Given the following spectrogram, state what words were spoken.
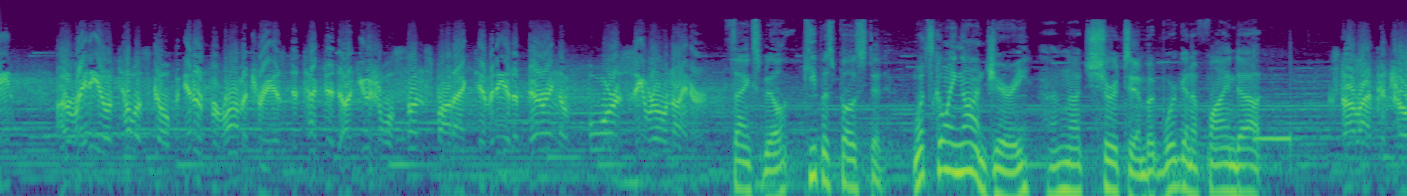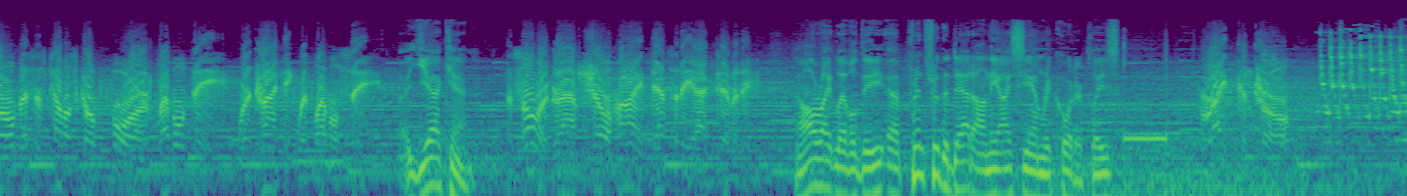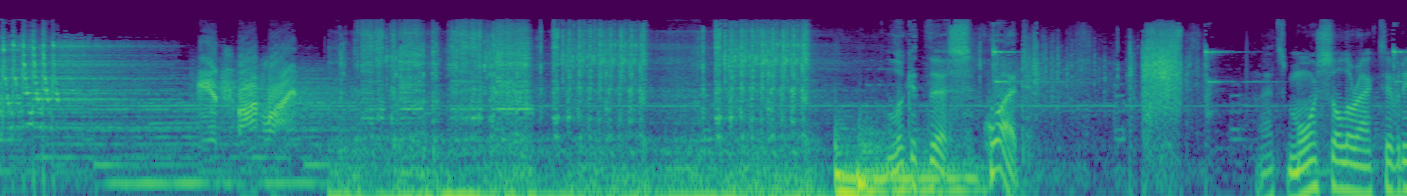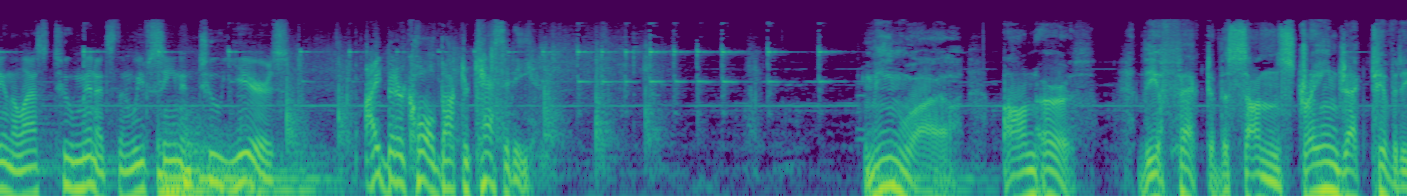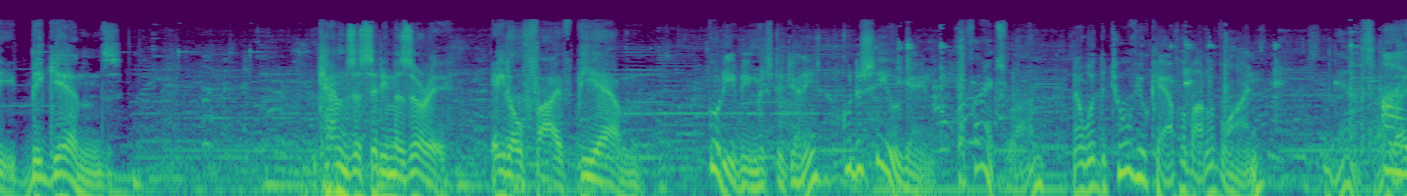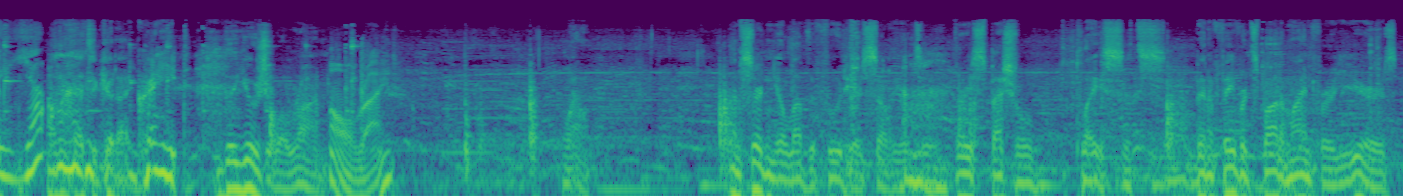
Our radio telescope interferometry has detected unusual sunspot activity at a bearing of 409er. Thanks, Bill. Keep us posted. What's going on, Jerry? I'm not sure, Tim, but we're gonna find out. Starlab Control, this is Telescope 4, Level D. We're tracking with Level C. Uh, yeah, Ken. The solar graphs show high density activity. All right, Level D. Uh, print through the data on the ICM recorder, please. Right control. It's online. Look at this. What? That's more solar activity in the last two minutes than we've seen in two years. I'd better call Dr. Cassidy. Meanwhile, on Earth, the effect of the sun's strange activity begins. Kansas City, Missouri, 8:05 p.m. Good evening, Mr. Jennings. Good to see you again. Well, thanks, Ron. Now, would the two of you care for a bottle of wine? Yes, Uh, I, yeah. I think that's a good idea. Great. The usual, Ron. All right. Well, I'm certain you'll love the food here, Sully. It's a very special place. It's uh, been a favorite spot of mine for years.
